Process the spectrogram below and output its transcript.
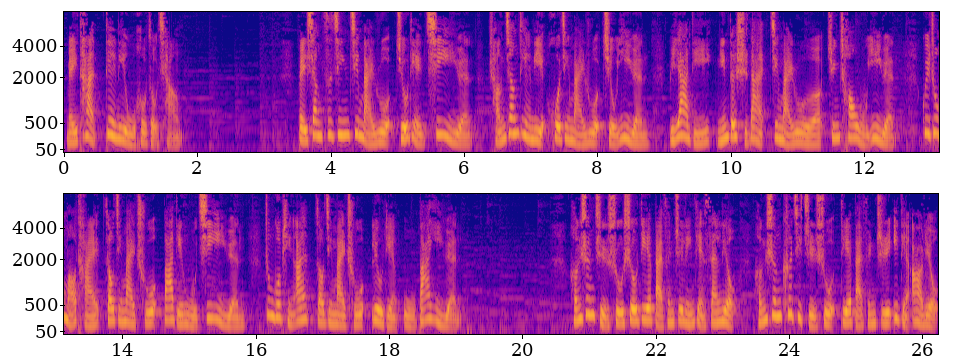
煤炭、电力午后走强。北向资金净买入九点七亿元，长江电力获净买入九亿元，比亚迪、宁德时代净买入额均超五亿元，贵州茅台遭净卖出八点五七亿元，中国平安遭净卖出六点五八亿元。恒生指数收跌百分之零点三六。恒生科技指数跌百分之一点二六，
